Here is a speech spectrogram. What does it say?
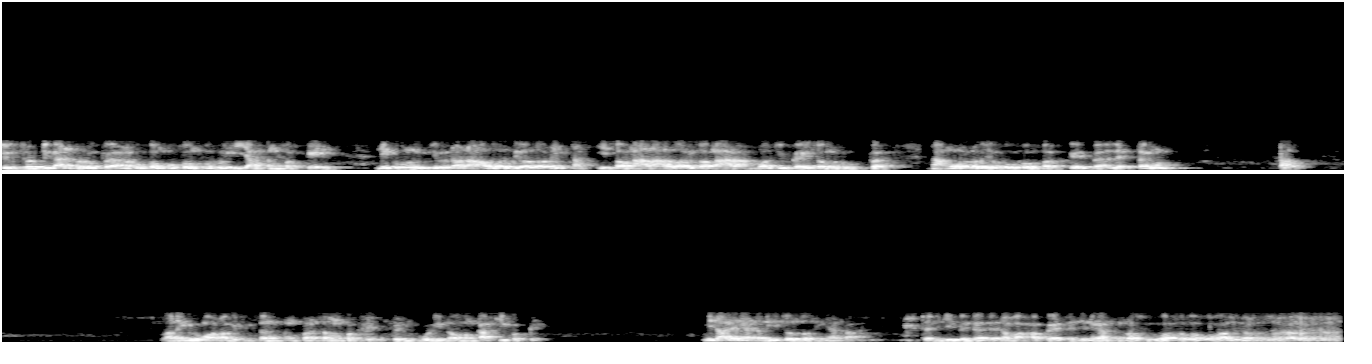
Justru dengan perubahan hukum-hukum furui yang tengpeke, niku nunjukno nek Allah di otoritas iso ngalalo, iso ngaramno juga iso merubah. Nah ngono ya hukum peke balik teng tau. Ing rumah nabi sing seneng seneng peke, ben kulino mengkaji peke. Misalnya nyata ini contoh yang nyata. Dan ini benda nama kabar jenengan Rasulullah Shallallahu Alaihi Wasallam.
